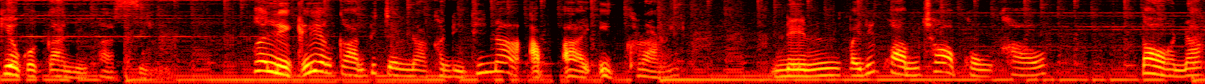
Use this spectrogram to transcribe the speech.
เกี่ยวกับการหนีภาษีเพื่อหลีกเลี่ยงการพิจารณาคดีที่น่าอับอายอีกครั้ง เน้นไปที่ความชอบของเขา ต่อนัก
